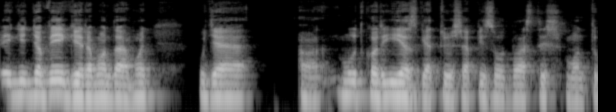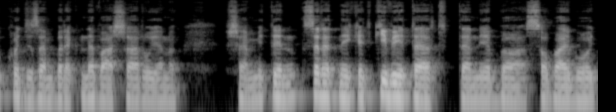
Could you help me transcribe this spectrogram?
még így a végére mondanám, hogy ugye a múltkori ijeszgetős epizódban azt is mondtuk, hogy az emberek ne vásároljanak semmit. Én szeretnék egy kivételt tenni ebbe a szabályba, hogy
